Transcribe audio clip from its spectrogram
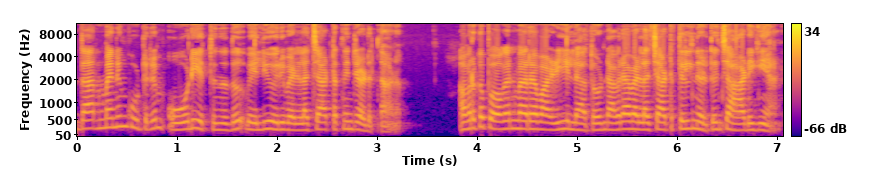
ധർമ്മനും കൂട്ടരും ഓടിയെത്തുന്നത് വലിയൊരു വെള്ളച്ചാട്ടത്തിന്റെ അടുത്താണ്. അവർക്ക് പോകാൻ വേറെ വഴിയില്ലാത്തതുകൊണ്ട് അവർ ആ വെള്ളച്ചാട്ടത്തിൽ നിന്നെടുത്തും ചാടുകയാണ്.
